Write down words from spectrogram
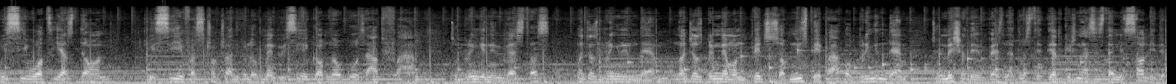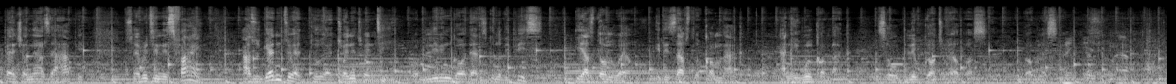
We see what he has done we see infrastructural development, we see a governor goes out far to bring in investors, not just bringing in them, not just bringing them on pages of newspaper, but bringing them to make sure they invest in Edo State. The educational system is solid, the pensioners are happy, so everything is fine. As we get into uh, 2020, uh, we're believing God that it's going to be peace. He has done well. He deserves to come back, and he will come back. So we believe God to help us. God bless you.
